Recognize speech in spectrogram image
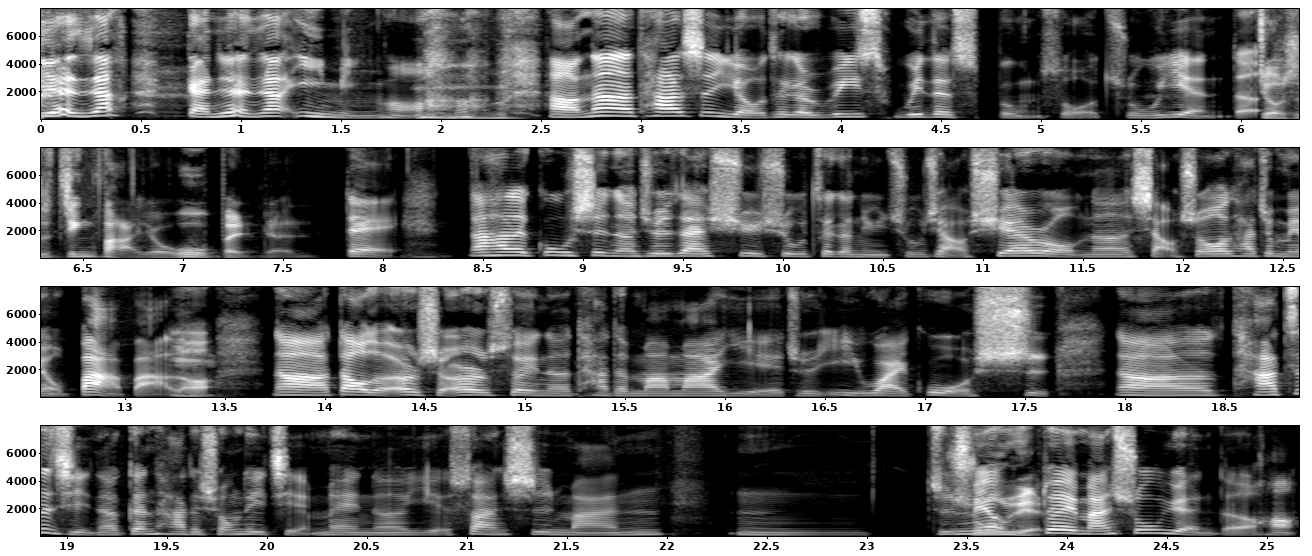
也很像，感觉很像艺名哦。嗯、好，那它是由这个 Reese Witherspoon 所主演的，就是金发尤物本人。对，那他的故事呢，就是在叙述这个女主角 Cheryl 呢，小时候她就没有爸爸了。嗯、那到了二十二岁呢，她的妈妈也就是意外过世。那她自己呢，跟她的兄弟姐妹呢，也算是蛮嗯。就是没有对，蛮疏远的哈。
